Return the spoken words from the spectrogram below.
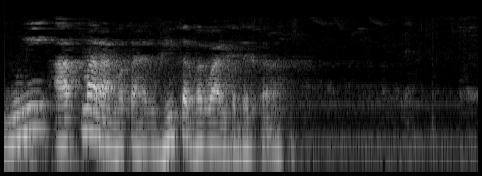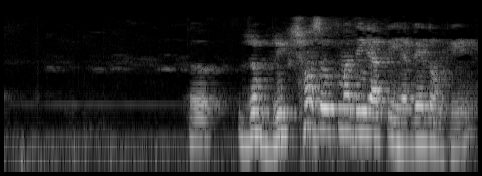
मुनि आत्माराम होता है, भीतर भगवान को देखता रहता है। तो जो वृक्षों से उपमा दी जाती है वेदों की,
